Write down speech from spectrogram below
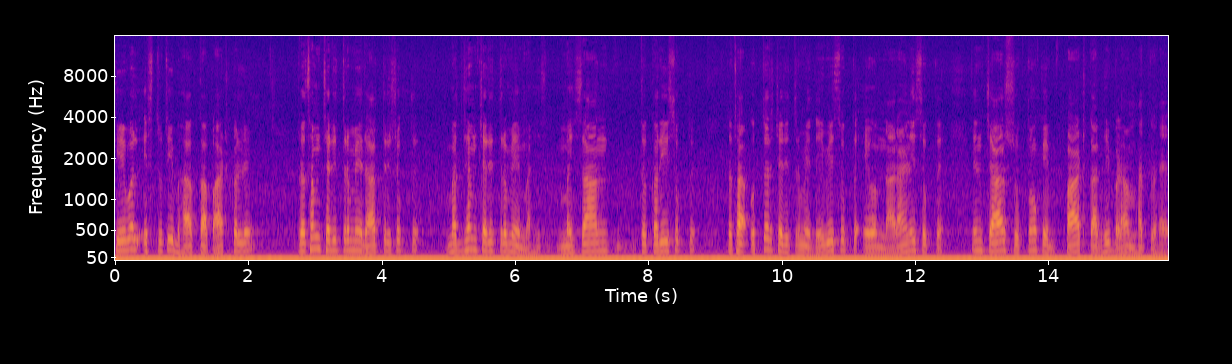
केवल स्तुति भाग का पाठ कर ले। प्रथम चरित्र में रात्रि सुक्त, मध्यम चरित्र में महिषांत करी सुक्त तथा उत्तर चरित्र में देवी सुक्त एवं नारायणी सुक्त, इन चार सूक्तों के पाठ का भी बड़ा महत्व है।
